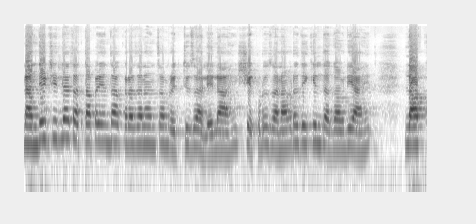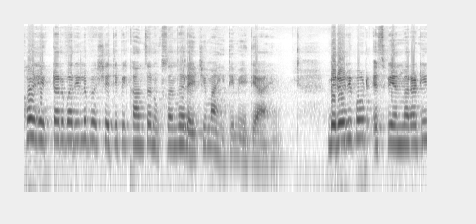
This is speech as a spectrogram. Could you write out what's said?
नांदेड जिल्ह्यात आतापर्यंत अकरा जणांचा मृत्यू झालेला आहे. शेकडो जनावरं देखील दगावली आहेत. लाखो हेक्टरवरील शेती पिकांचं नुकसान झाल्याची माहिती मिळते आहे. Bureau report SPN Marathi.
